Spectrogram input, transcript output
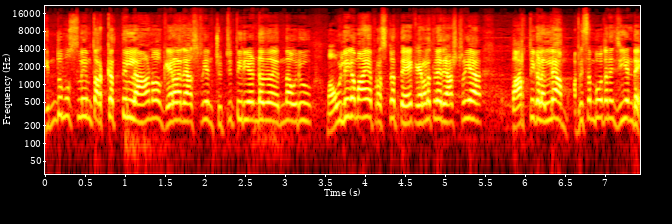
ഹിന്ദു മുസ്ലിം തർക്കത്തിലാണോ കേരള രാഷ്ട്രീയം ചുറ്റിത്തിരിയേണ്ടത് എന്ന ഒരു മൗലികമായ പ്രശ്നത്തെ കേരളത്തിലെ രാഷ്ട്രീയ പാർട്ടികളെല്ലാം അഭിസംബോധന ചെയ്യണ്ടേ?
